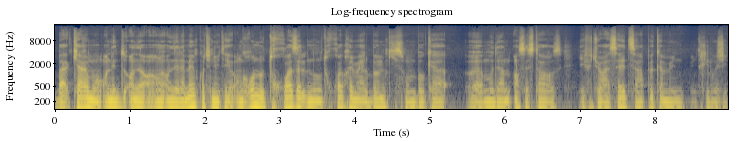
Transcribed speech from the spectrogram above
Bah, carrément, on est, on, est, on est la même continuité. En gros, nos trois, nos trois premiers albums qui sont Boca, euh, Modern Ancestors et Future Asset, c'est un peu comme une, une trilogie.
